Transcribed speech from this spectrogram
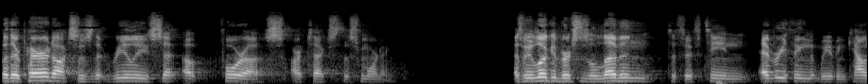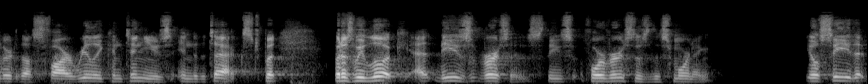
But they're paradoxes that really set up for us our text this morning. As we look at verses 11 to 15, everything that we've encountered thus far really continues into the text. But, but as we look at these verses, these four verses this morning, you'll see that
